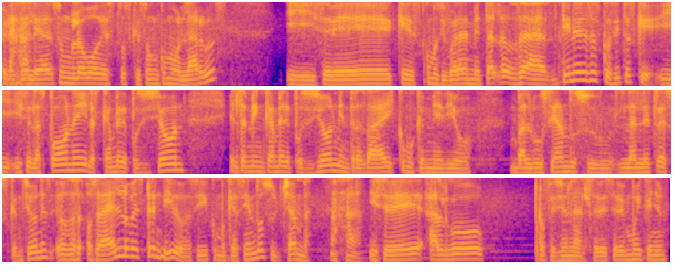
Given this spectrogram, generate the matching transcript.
pero en realidad es un globo de estos que son como largos y se ve que es como si fuera de metal. O sea, tiene esas cositas que y, y se las pone y las cambia de posición. Él también cambia de posición mientras va ahí como que medio balbuceando su, la letra de sus canciones. O, o sea, él lo ves prendido, así como que haciendo su chamba Ajá. y se ve algo profesional, se ve, se ve muy cañón.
